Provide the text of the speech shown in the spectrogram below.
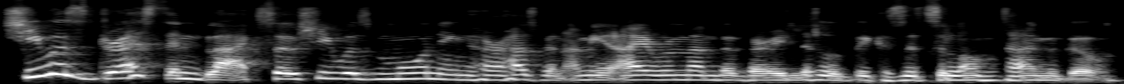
She was dressed in black, so she was mourning her husband. I mean, I remember very little because it's a long time ago.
